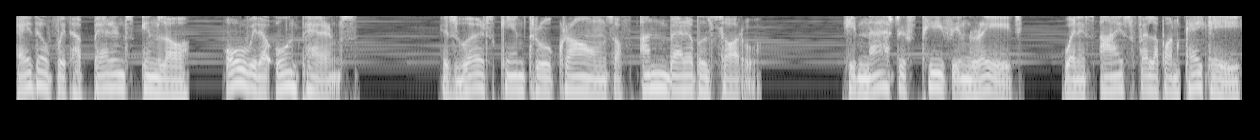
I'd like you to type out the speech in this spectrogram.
either with her parents in law or with her own parents. His words came through grounds of unbearable sorrow. He gnashed his teeth in rage when his eyes fell upon Kaikeyi,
